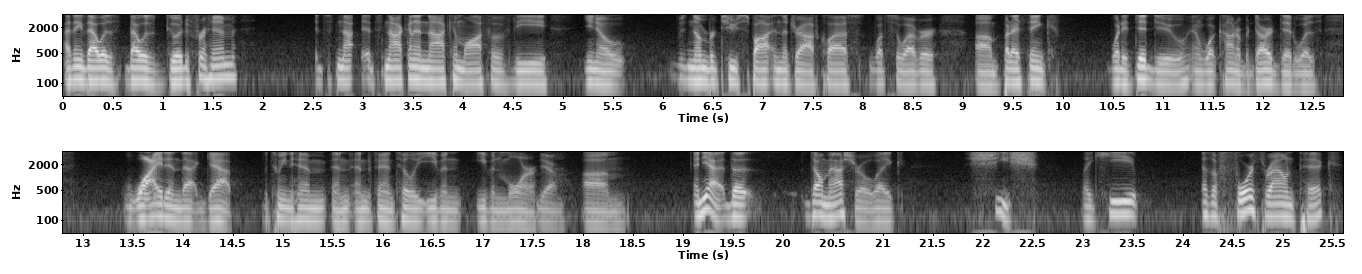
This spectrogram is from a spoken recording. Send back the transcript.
I think that was that was good for him it's not it's not going to knock him off of the you know number two spot in the draft class whatsoever. Um, but I think what it did do and what Connor Bedard did was widen that gap between him and and Fantilli even even more. Yeah. Um, and yeah, the Del Mastro like, sheesh, like he as a fourth round pick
